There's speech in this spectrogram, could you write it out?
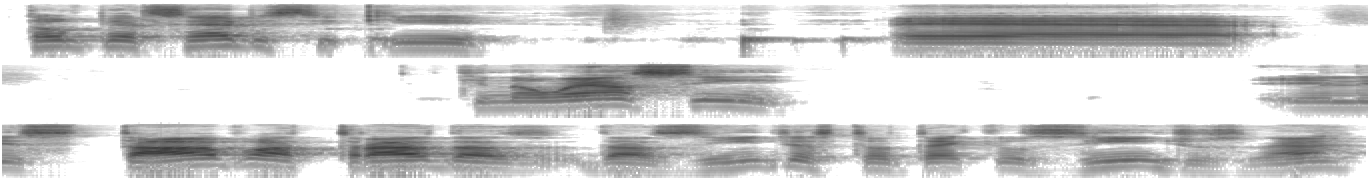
Então percebe-se que é, que não é assim. Ele estava atrás das, das Índias, tanto é que os índios, né,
